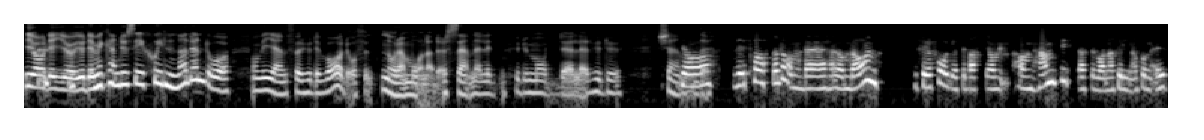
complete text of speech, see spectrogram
Ja, det gör ju det. Men kan du se skillnaden då om vi jämför hur det var då för några månader sedan eller hur du mådde eller hur du kände? Ja, vi pratade om det häromdagen. För jag frågade Sebastian om, han tyckte att det var någon skillnad på mig.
